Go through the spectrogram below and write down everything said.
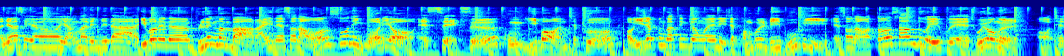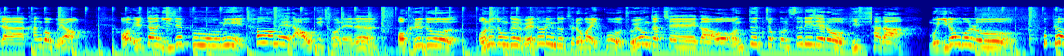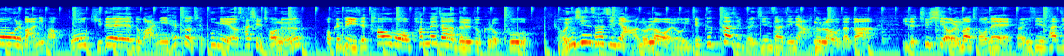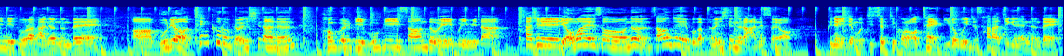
안녕하세요 양말입니다. 이번에는 블랙맘바 라인에서 나온 소닉 워리어 SX02번 제품. 어, 이 제품 같은 경우에는 이제 범블비 movie에서 나왔던 사운드 웨이브의 조형을 어, 제작한 거고요. 어, 일단 이 제품이 처음에 나오기 전에는 어, 그래도 어느 정도의 weathering도 들어가 있고 조형 자체가 어, 언뜻 조금 3제로 비슷하다. 뭐 이런 걸로 호평을 많이 받고 기대도 많이 했던 제품이에요 사실 저는. 어, 근데 이제 타오바오 판매자들도 그렇고 변신 사진이 안 올라와요. 이제 끝까지 변신 사진이 안 올라오다가 이제 출시 얼마 전에 변신 사진이 돌아다녔는데 아, 무려 탱크로 변신하는 범블비 movie 사운드 웨이브입니다. 사실 영화에서는 사운드 웨이브가 변신을 안 했어요. 그냥 이제 뭐 Decepticon attack 이러고 이제 사라지긴 했는데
